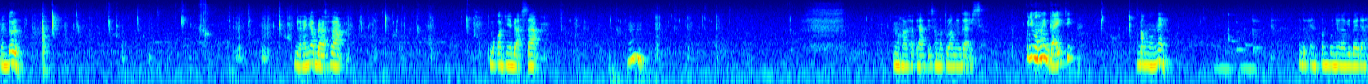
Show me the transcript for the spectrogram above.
Mantul. Jahenya berasa. Bukan sini berasa. Hmm. Emang harus hati-hati sama tulangnya guys. Aku juga ngomongnya guys sih. Bang None aduh handphone bunyi lagi beda.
